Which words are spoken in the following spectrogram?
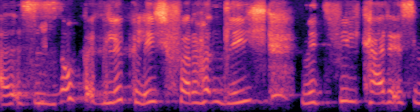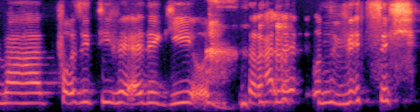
als super glücklich, freundlich, mit viel Charisma, positive Energie und strahlend und witzig.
